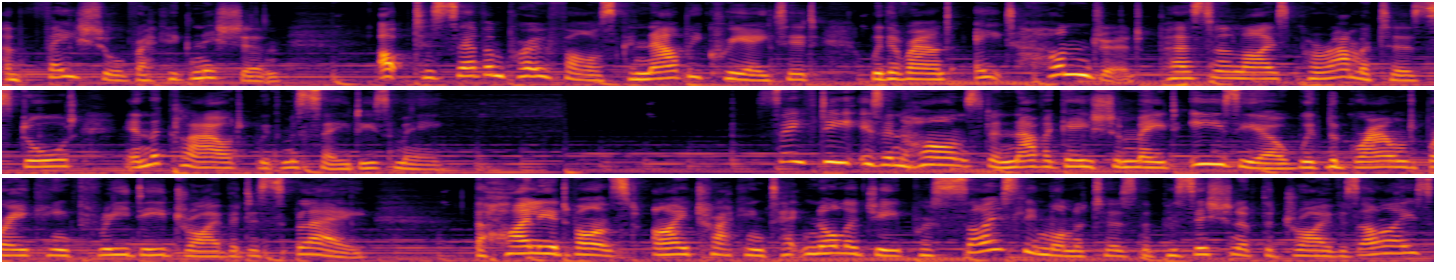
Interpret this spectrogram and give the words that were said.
and facial recognition. Up to seven profiles can now be created with around 800 personalised parameters stored in the cloud with Mercedes Me. Safety is enhanced and navigation made easier with the groundbreaking 3D driver display. The highly advanced eye tracking technology precisely monitors the position of the driver's eyes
